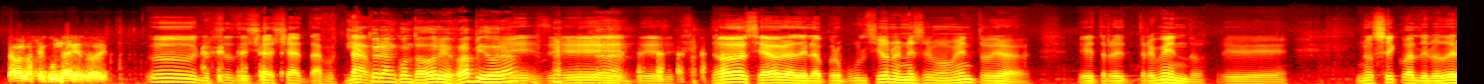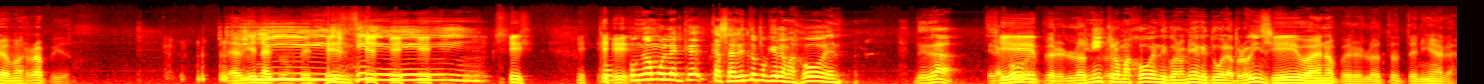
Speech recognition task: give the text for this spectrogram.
Estaba en la secundaria todavía. Uh, nosotros ya, ya estamos. ¿Y esto eran contadores rápidos, ¿verdad? Sí, sí, sí, sí. No, se habla de la propulsión en ese momento, era eh, tre- tremendo. Eh, no sé cuál de los dos era más rápido. Había una competencia. Pongámosle a porque era más joven de edad. Era Sí, joven. pero el otro- Ministro más joven de economía que tuvo la provincia. Sí, bueno, pero el otro tenía las,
